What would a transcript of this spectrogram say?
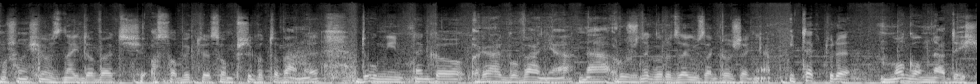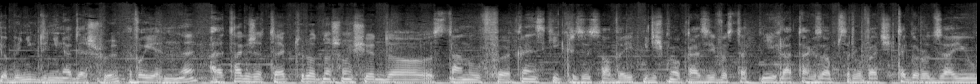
muszą się znajdować osoby, które są przygotowane do umiejętnego reagowania na różnego rodzaju zagrożenia. I te, które mogą nadejść i oby nigdy nie nadeszły, wojenne, ale także te, które odnoszą się do stanów klęski kryzysowej. Mieliśmy okazję w ostatnich latach zaobserwować tego rodzaju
